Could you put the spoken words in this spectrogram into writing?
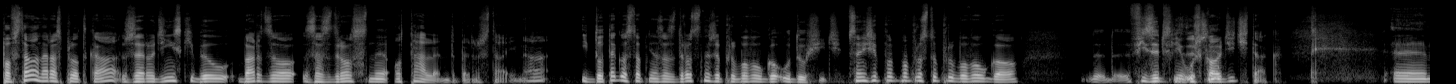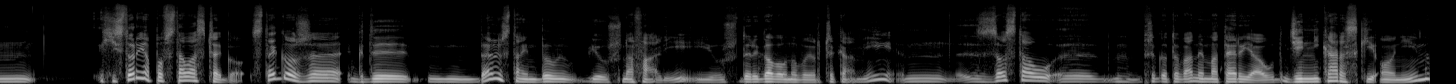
Powstała naraz plotka, że Rodziński był bardzo zazdrosny o talent Bernsteina i do tego stopnia zazdrosny, że próbował go udusić. W sensie po, po prostu próbował go fizycznie, fizycznie, uszkodzić, tak. Um, historia powstała z czego? Z tego, że gdy mm, Bernstein był już na fali i już dyrygował Nowojorczykami, mm, został y, przygotowany materiał dziennikarski o nim,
